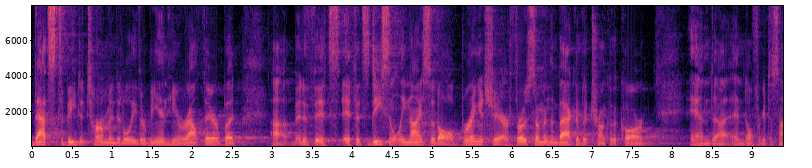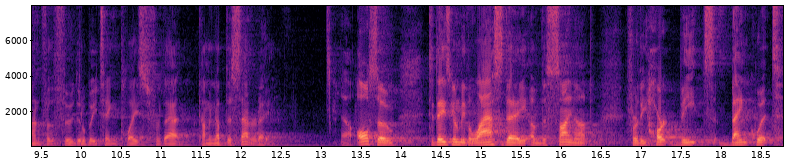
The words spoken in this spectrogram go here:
that's to be determined. It'll either be in here or out there. But, uh, but if, it's, if it's decently nice at all, bring a chair. Throw some in the back of the trunk of the car. And, uh, and don't forget to sign up for the food that will be taking place for that coming up this Saturday. Uh, also, today's going to be the last day of the sign up for the Heartbeats Banquet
